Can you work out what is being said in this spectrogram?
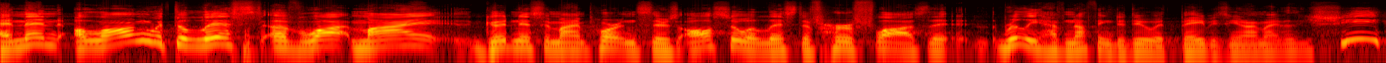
And then, along with the list of what my goodness and my importance, there's also a list of her flaws that really have nothing to do with babies. You know, I might, she,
